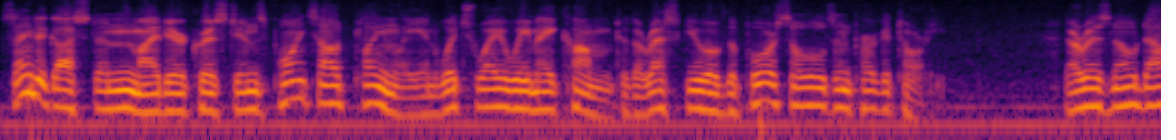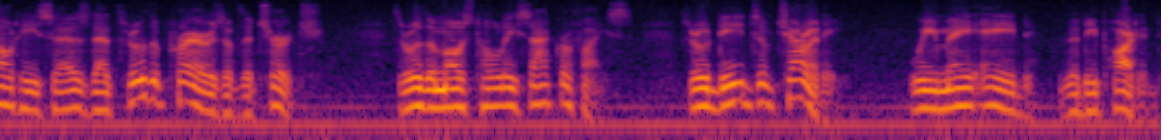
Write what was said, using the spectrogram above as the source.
St. Augustine, my dear Christians, points out plainly in which way we may come to the rescue of the poor souls in purgatory. There is no doubt, he says, that through the prayers of the Church, through the most holy sacrifice, through deeds of charity, we may aid the departed.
